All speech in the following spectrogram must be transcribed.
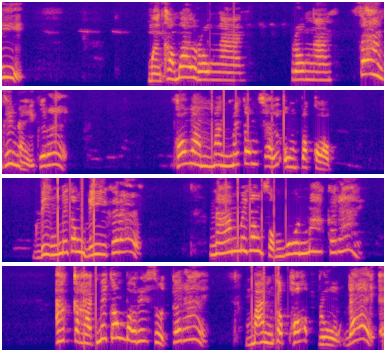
ที่ เหมือนคำว่าโรงงาน โรงงานสร้างที่ไหนก็ได้ เพราะว่ามันไม่ต้องใช้องค์ประกอบ ดินไม่ต้องดีก็ได้ น้ำไม่ต้องสมบูรณ์มากก็ได้ อากาศไม่ต้องบริสุทธิ์ก็ได้ มันก็เพาะปลูกได้ ไอ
